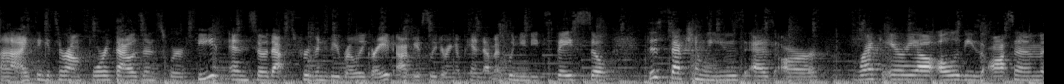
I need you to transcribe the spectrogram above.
Uh, I think it's around 4,000 square feet, and so that's proven to be really great, obviously, during a pandemic when you need space. So, this section we use as our rec area. All of these awesome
